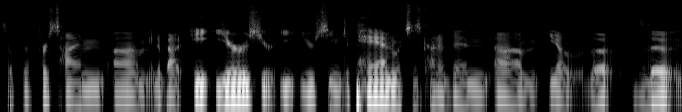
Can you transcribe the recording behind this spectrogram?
So for the first time um, in about eight years, you're you're seeing Japan, which has kind of been um, you know the the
